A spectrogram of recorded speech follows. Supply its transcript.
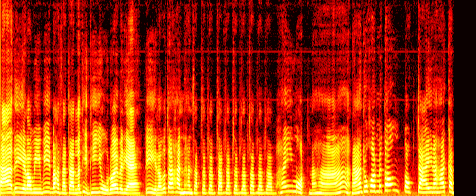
ฮะนี่เรามีมีดมหัศจรรย์และถิ่นที่อยู่ด้วยเป็นไงนี่เราก็จะหั่นหั่นสับสับสับสับสับสับสับสับสับสับให้หมดนะคะนะทุกคนไม่ต้อง นะคะ กับ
